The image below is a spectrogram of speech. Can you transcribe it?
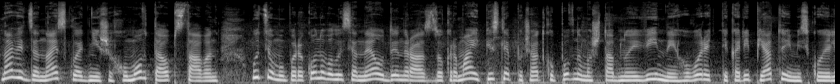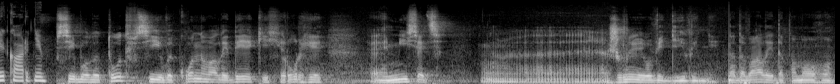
навіть за найскладніших умов та обставин. У цьому переконувалися не один раз, зокрема і після початку повномасштабної війни, говорять лікарі п'ятої міської лікарні. Всі були тут, всі виконували, деякі хірурги е, місяць е, жили у відділенні, надавали допомогу.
